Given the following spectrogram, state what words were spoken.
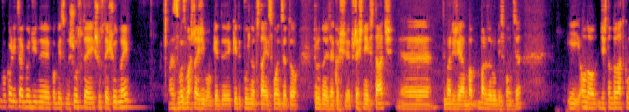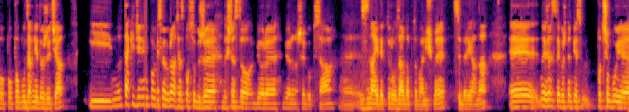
w okolicach godziny powiedzmy szóstej, szóstej, siódmej, zwłaszcza zimą, kiedy, kiedy późno wstaje słońce, to trudno jest jakoś wcześniej wstać, yy, tym bardziej, że ja ba bardzo lubię słońce i ono gdzieś tam dodatkowo po, pobudza mnie do życia. I no, taki dzień powiedzmy wygląda w ten sposób, że dość często biorę, biorę naszego psa, e, znajdę, którą zaadoptowaliśmy, Syberiana. E, no i z racji tego, że ten pies potrzebuje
